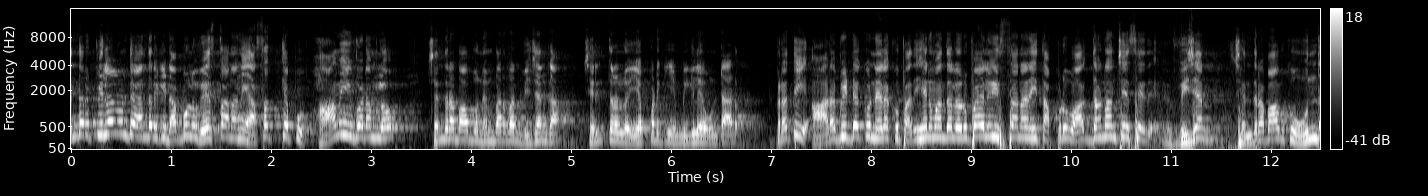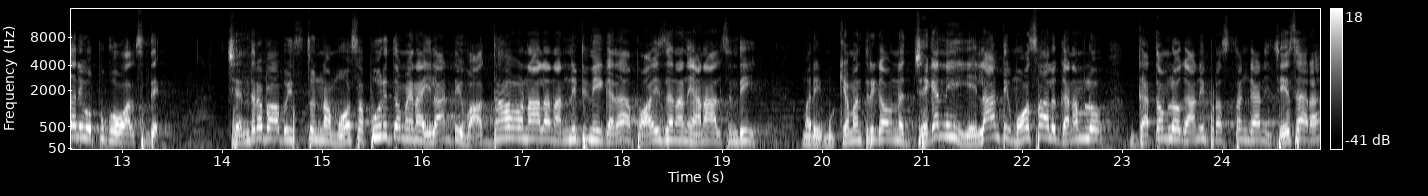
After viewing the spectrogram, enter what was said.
ఎందరు పిల్లలుంటే అందరికీ డబ్బులు వేస్తానని అసత్యపు హామీ ఇవ్వడంలో చంద్రబాబు నెంబర్ వన్ విజన్గా చరిత్రలో ఎప్పటికీ మిగిలే ఉంటాడు. ప్రతి ఆడబిడ్డకు నెలకు పదిహేను వందల రూపాయలు ఇస్తానని తప్పుడు వాగ్దానం చేసేది విజన్ చంద్రబాబుకు ఉందని ఒప్పుకోవాల్సిందే. చంద్రబాబు ఇస్తున్న మోసపూరితమైన ఇలాంటి వాగ్దానాలను అన్నిటినీ కదా పాయిజన్ అని అనాల్సింది. మరి ముఖ్యమంత్రిగా ఉన్న జగన్ని ఎలాంటి మోసాలు గణంలో గతంలో కానీ ప్రస్తుతం కానీ చేశారా?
